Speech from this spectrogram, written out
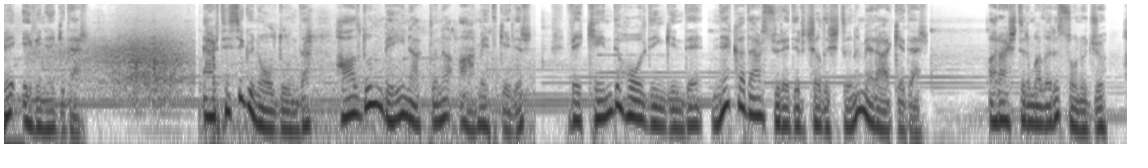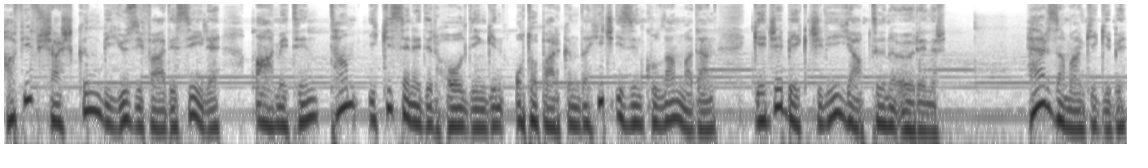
ve evine gider. Ertesi gün olduğunda Haldun Bey'in aklına Ahmet gelir ve kendi holdinginde ne kadar süredir çalıştığını merak eder. Araştırmaları sonucu hafif şaşkın bir yüz ifadesiyle Ahmet'in tam iki senedir holdingin otoparkında hiç izin kullanmadan gece bekçiliği yaptığını öğrenir. Her zamanki gibi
